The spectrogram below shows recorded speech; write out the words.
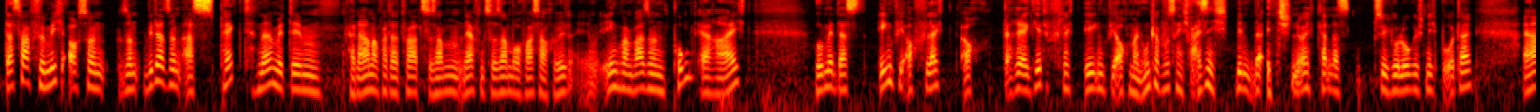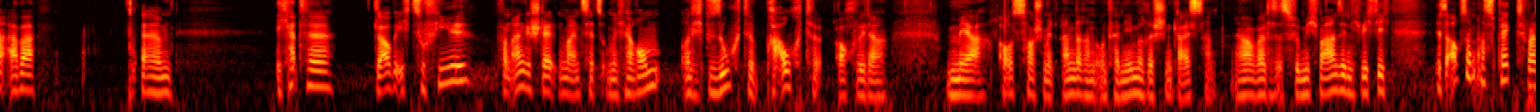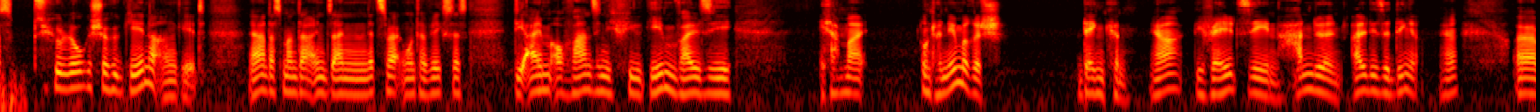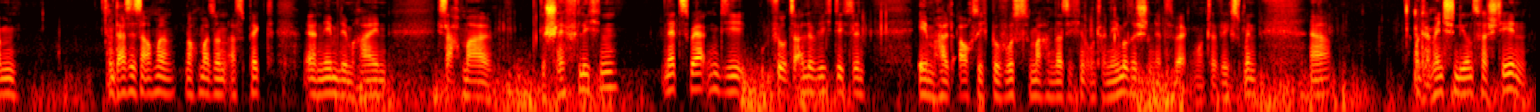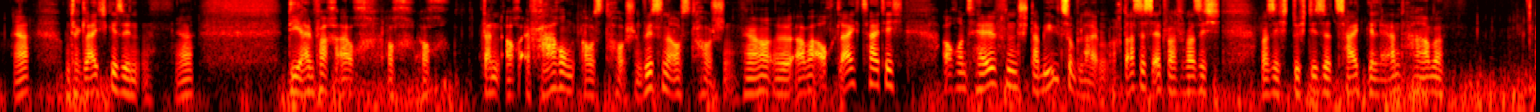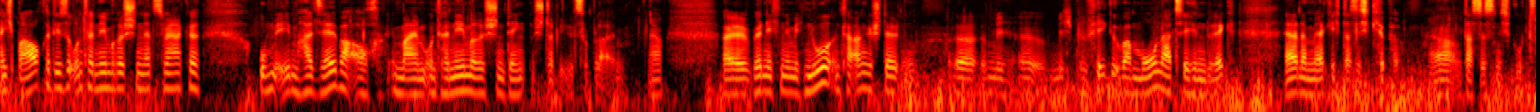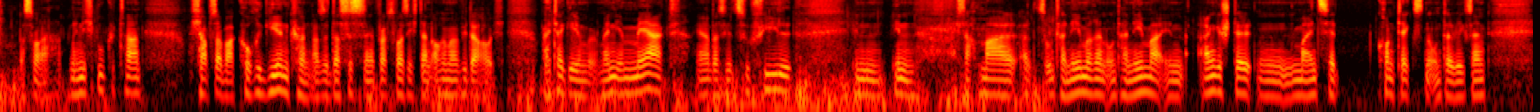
das war für mich auch so ein, so ein, wieder so ein Aspekt ne, mit dem, keine Ahnung, was das war, zusammen, Nervenzusammenbruch, was auch will. Irgendwann war so ein Punkt erreicht, wo mir das irgendwie auch vielleicht auch, da reagierte vielleicht irgendwie auch mein Unterbewusstsein. Ich weiß nicht, ich bin da Ingenieur, ich kann das psychologisch nicht beurteilen. Ja, aber ähm, ich hatte, glaube ich, zu viel von Angestellten-Mindsets um mich herum und ich besuchte, brauchte auch wieder mehr Austausch mit anderen unternehmerischen Geistern. Ja, weil das ist für mich wahnsinnig wichtig. Ist auch so ein Aspekt, was psychologische Hygiene angeht. Ja, dass man da in seinen Netzwerken unterwegs ist, die einem auch wahnsinnig viel geben, weil sie, ich sag mal, unternehmerisch denken, ja, die Welt sehen, handeln, all diese Dinge. Ja. Ähm, und das ist auch mal nochmal so ein Aspekt äh, neben dem rein, ich sag mal, geschäftlichen, Netzwerken, die für uns alle wichtig sind, eben halt auch sich bewusst zu machen, dass ich in unternehmerischen Netzwerken unterwegs bin. Ja, unter Menschen, die uns verstehen, ja, unter Gleichgesinnten, ja, die einfach auch, auch, auch dann auch Erfahrung austauschen, Wissen austauschen, ja, äh, aber auch gleichzeitig auch uns helfen, stabil zu bleiben. Auch das ist etwas, was ich, was ich durch diese Zeit gelernt habe. Ich brauche diese unternehmerischen Netzwerke, um eben halt selber auch in meinem unternehmerischen Denken stabil zu bleiben. Ja? Weil wenn ich nämlich nur unter Angestellten äh, mich, äh, mich, bewege über Monate hinweg, ja, dann merke ich, dass ich kippe. Ja? Und das ist nicht gut. Das war, hat mir nicht gut getan. Ich habe es aber korrigieren können. Also das ist etwas, was ich dann auch immer wieder euch weitergeben will. Wenn ihr merkt, ja, dass ihr zu viel in, in, ich sag mal, als Unternehmerin, Unternehmer in Angestellten-Mindset Kontexten unterwegs sein.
